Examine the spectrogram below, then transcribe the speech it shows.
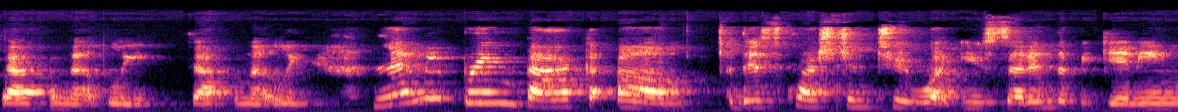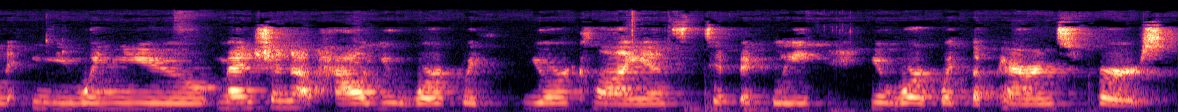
Definitely, definitely. Let me bring back um, this question to what you said in the beginning when you mentioned of how you work with your clients. Typically, you work with the parents first.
